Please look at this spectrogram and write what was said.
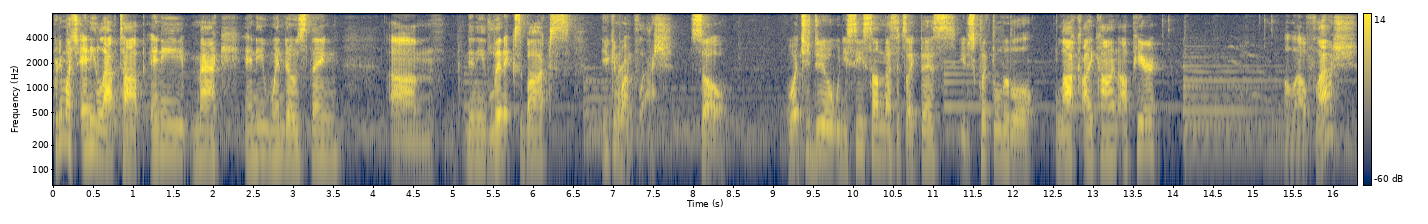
pretty much any laptop, any Mac, any Windows thing, um, any Linux box, you can run Flash. So what you do when you see some message like this, you just click the little lock icon up here, allow Flash,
